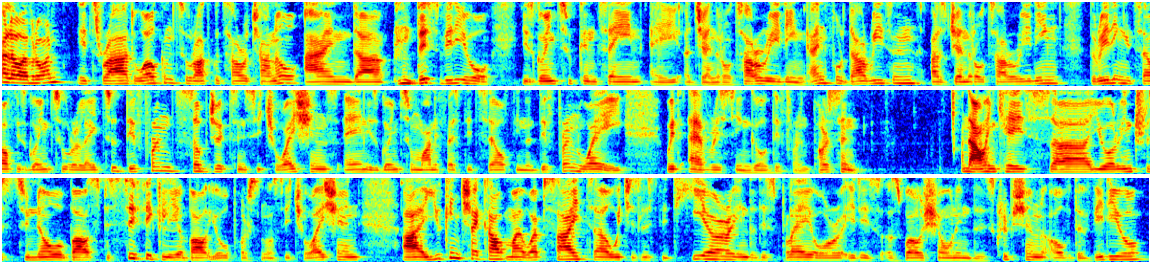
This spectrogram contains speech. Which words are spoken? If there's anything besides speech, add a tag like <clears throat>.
Hello everyone, it's Rad. Welcome to Radko Tarot channel and uh, <clears throat> this video is going to contain a, a, general tarot reading and for that reason as general tarot reading the reading itself is going to relate to different subjects and situations and is going to manifest itself in a different way with every single different person. Now, in case uh, you are interested to know about specifically about your personal situation, uh, you can check out my website, uh, which is listed here in the display, or it is as well shown in the description of the video.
